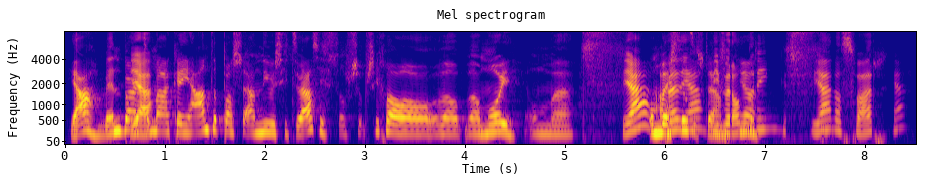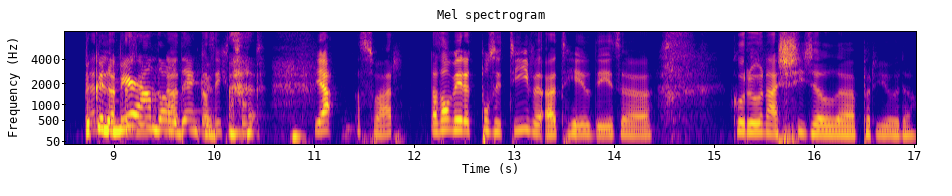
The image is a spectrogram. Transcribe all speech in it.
ja, wendbaar te maken en je aan te passen aan nieuwe situaties. Dat is op zich wel, wel, wel mooi om, uh, ja, om bij ah, stil te staan. Die verandering, ja, dat is waar. Ja. We kunnen meer aan dan we denken. Dat is echt zot. ja, dat is waar. Dat is dan weer het positieve uit heel deze corona-schiezelperiode.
